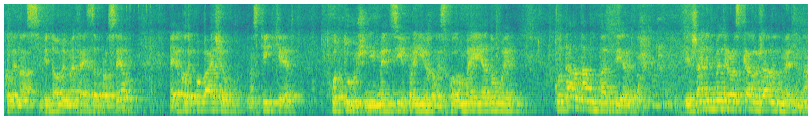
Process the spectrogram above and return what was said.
коли нас відомий митець запросив. А я коли побачив, наскільки потужні митці приїхали з Коломиї, я думаю, куди нам надвірно? І Жанні Дмитрій розказував, Жанна Дмитрівна,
